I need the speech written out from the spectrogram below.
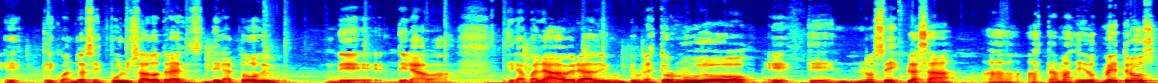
este, cuando es expulsado a través de la tos, de, de, de la de la palabra, de un, estornudo, este, no se desplaza hasta más de 2 metros.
